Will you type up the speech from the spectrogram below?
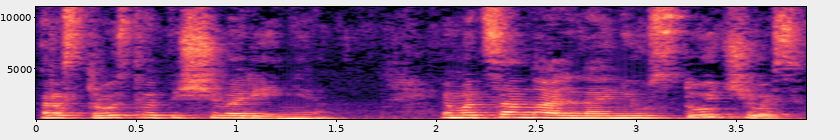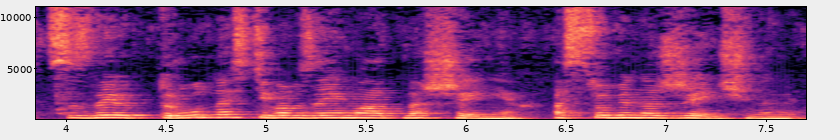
расстройства пищеварения. Эмоциональная неустойчивость создает трудности во взаимоотношениях, особенно с женщинами.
